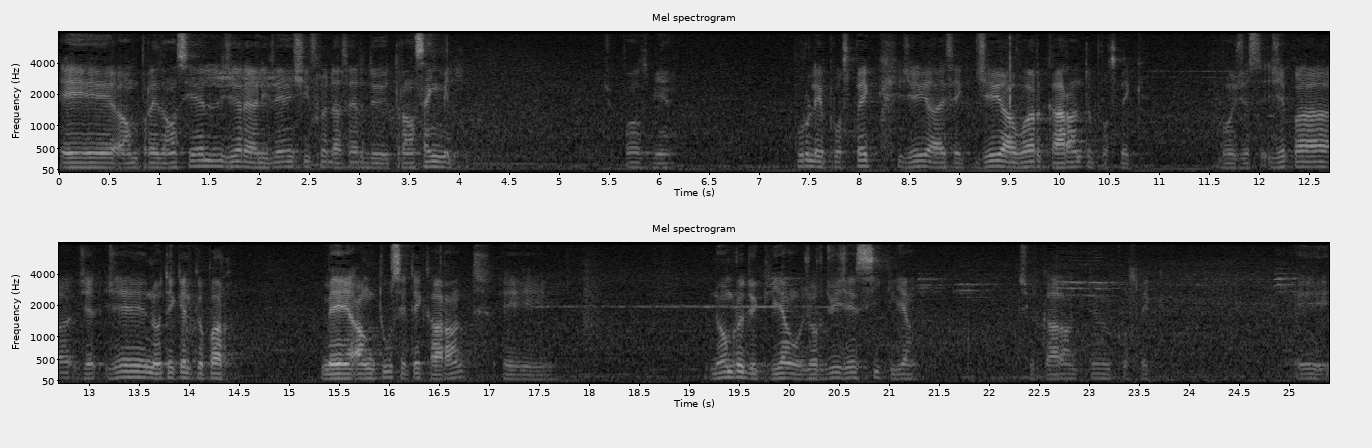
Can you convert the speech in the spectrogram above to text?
Et en présentiel, j'ai réalisé un chiffre d'affaires de 35 000. Pense bien. Pour les prospects, j'ai eu, à eu à avoir 40 prospects. Bon, j'ai noté quelque part. Mais en tout, c'était 40. Et nombre de clients, aujourd'hui, j'ai 6 clients sur 42 prospects. Et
